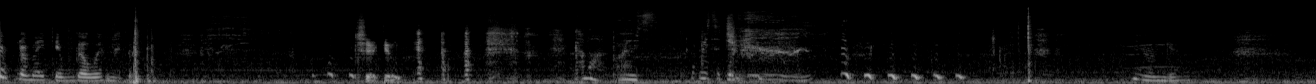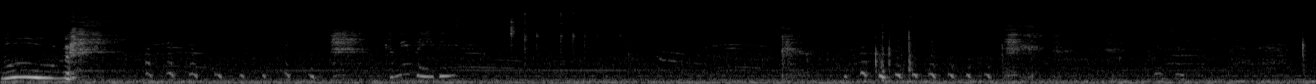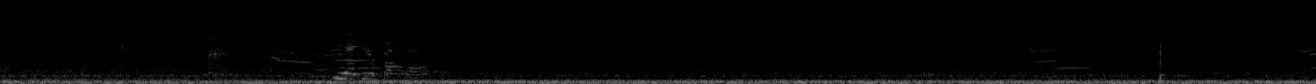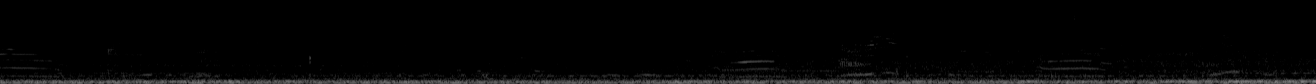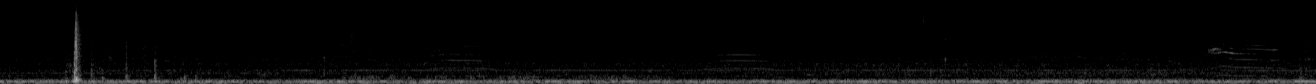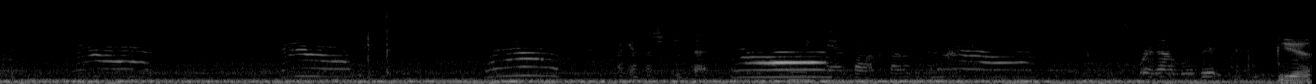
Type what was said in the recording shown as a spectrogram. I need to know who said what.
Speaker 1: trying to make him go in there.
Speaker 2: Chicken.
Speaker 1: Come on, Bruce. Don't be such a. there we go. Ooh. Come here, babies. Bruce, you're such a badass. Yeah.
